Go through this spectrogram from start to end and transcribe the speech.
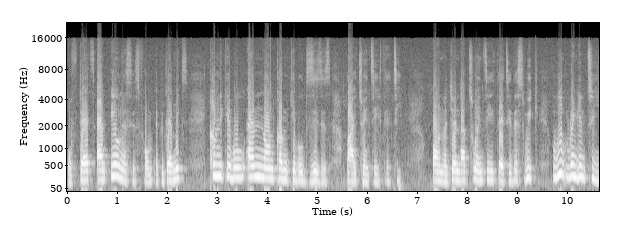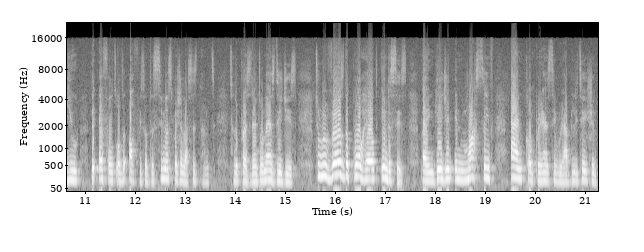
of deaths and illnesses from epidemics, communicable and non-communicable diseases by 2030. On Agenda 2030 this week, we will bring bringing to you the efforts of the Office of the Senior Special Assistant to the President on SDGs to reverse the poor health indices by engaging in massive and comprehensive rehabilitation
